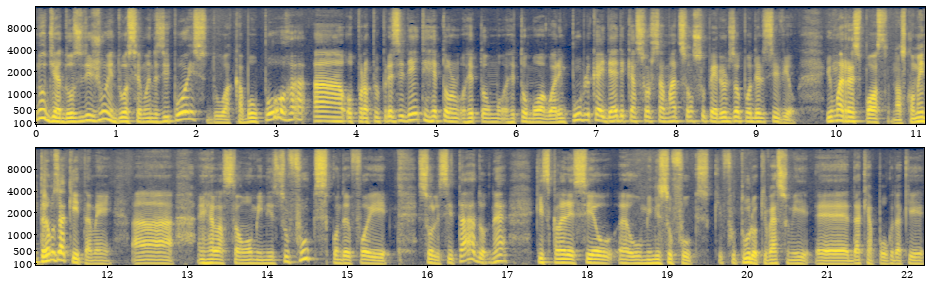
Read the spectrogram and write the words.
no dia 12 de junho, duas semanas depois do Acabou Porra, a, o próprio presidente retomou, retomou, retomou, agora em público a ideia de que as Forças Armadas são superiores ao Poder Civil. E uma resposta, nós comentamos aqui também a, em relação ao ministro Fux, quando foi solicitado, né, que esclareceu é, o ministro Fux, que futuro, que vai assumir é, daqui a pouco, daqui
